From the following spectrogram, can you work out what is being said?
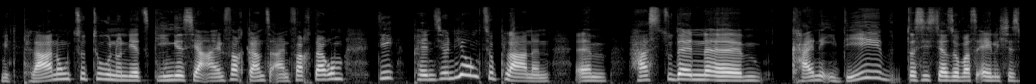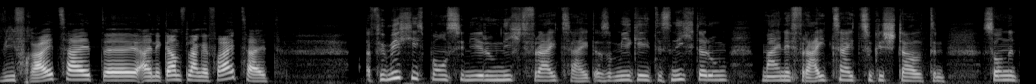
mit Planung zu tun. Und jetzt ging es ja einfach, ganz einfach darum, die Pensionierung zu planen. Ähm, hast du denn ähm, keine Idee? Das ist ja so etwas ähnliches wie Freizeit, äh, eine ganz lange Freizeit. Für mich ist Pensionierung nicht Freizeit. Also mir geht es nicht darum, meine Freizeit zu gestalten, sondern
